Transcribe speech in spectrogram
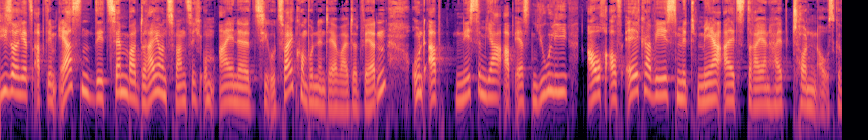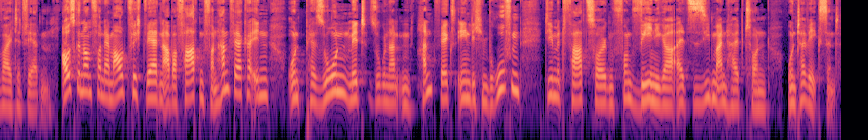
Die soll jetzt ab dem 1. Dezember 23 um eine CO2-Komponente erweitert werden und ab nächstem Jahr, ab 1. Juli, auch auf Lkws mit mehr als dreieinhalb Tonnen ausgeweitet werden. Ausgenommen von der Mautpflicht werden aber Fahrten von HandwerkerInnen und Personen mit sogenannten handwerksähnlichen Berufen, die mit Fahrzeugen von weniger als siebeneinhalb Tonnen unterwegs sind.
